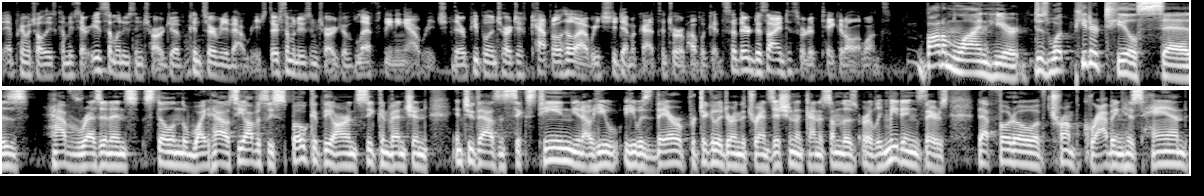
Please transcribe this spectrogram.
at pretty much all these companies there is someone who's in charge of conservative outreach there's someone who's in charge of left-leaning outreach there are people in charge of capitol hill outreach to democrats and to republicans so they're designed to sort of take it all at once bottom line here does what peter thiel says have resonance still in the White House. He obviously spoke at the RNC convention in 2016. You know, he he was there particularly during the transition and kind of some of those early meetings. There's that photo of Trump grabbing his hand.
